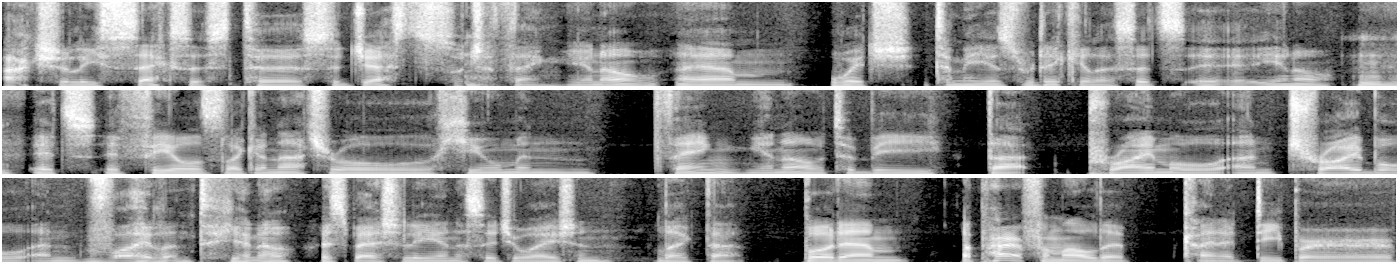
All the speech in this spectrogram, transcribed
actually sexist to suggest such a thing. You know, um, which to me is ridiculous. It's it, you know, it's it feels like a natural human thing. You know, to be that primal and tribal and violent. You know, especially in a situation like that. But um, apart from all the kind of deeper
